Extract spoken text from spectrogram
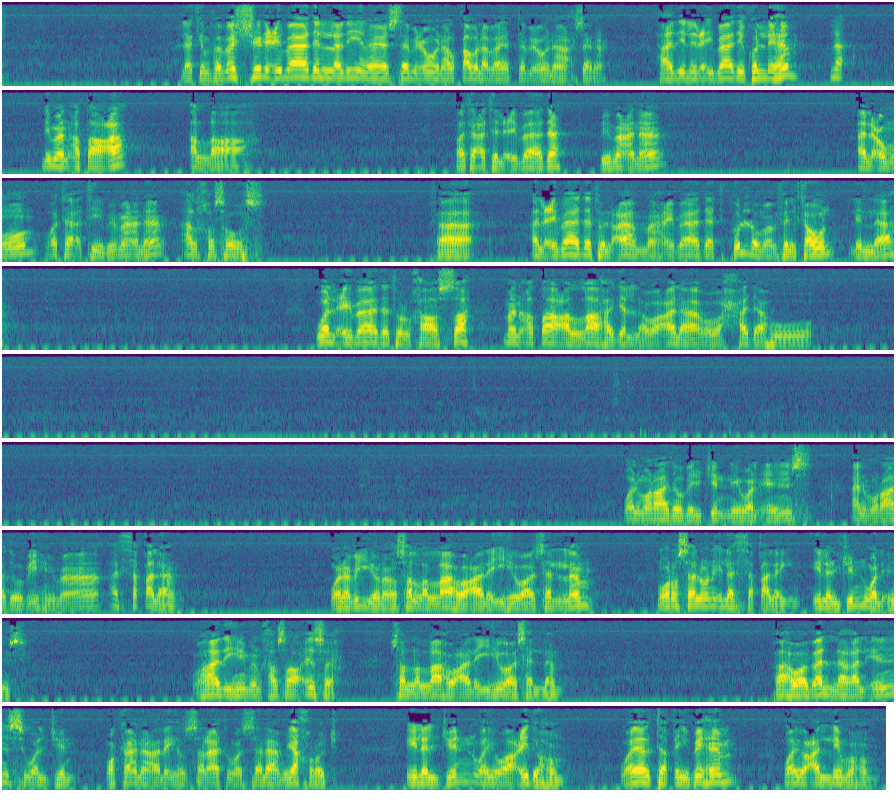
لكن فبشر عباد الذين يستمعون القول فيتبعون أحسنه. هذه للعباد كلهم؟ لا. لمن أطاع الله. فتأتي العبادة بمعنى العموم وتأتي بمعنى الخصوص. فالعبادة العامة عبادة كل من في الكون لله. والعبادة الخاصة من أطاع الله جل وعلا ووحده. والمراد بالجن والإنس المراد بهما الثقلان. ونبينا صلى الله عليه وسلم مرسل إلى الثقلين إلى الجن والإنس. وهذه من خصائصه صلى الله عليه وسلم. فهو بلغ الإنس والجن وكان عليه الصلاة والسلام يخرج إلى الجن ويواعدهم ويلتقي بهم ويعلمهم.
